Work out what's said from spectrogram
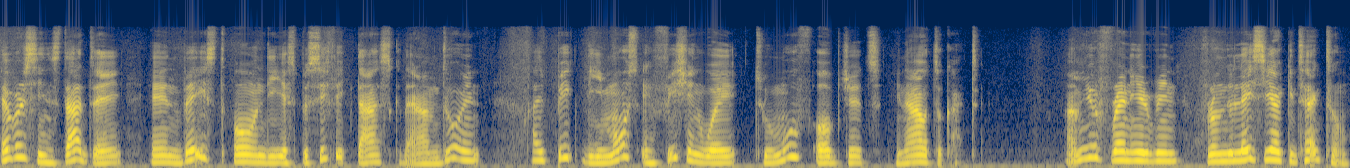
Ever since that day, and based on the specific task that I'm doing, I picked the most efficient way to move objects in AutoCAD. I'm your friend Irvin from the Lazy Arquitecto.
